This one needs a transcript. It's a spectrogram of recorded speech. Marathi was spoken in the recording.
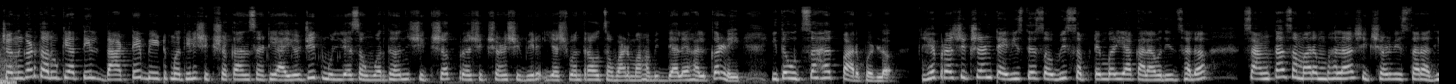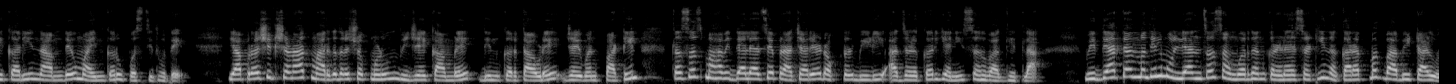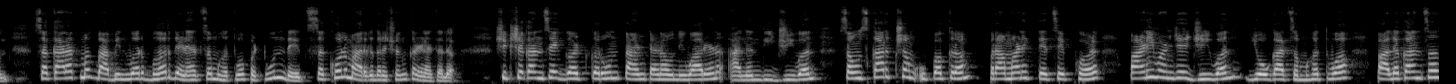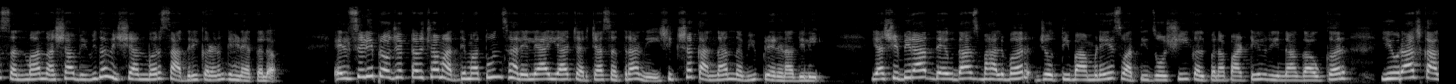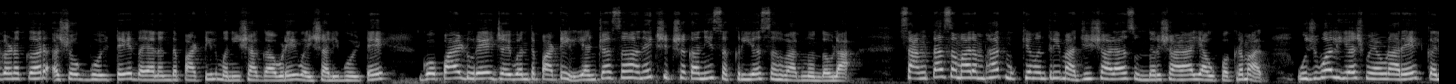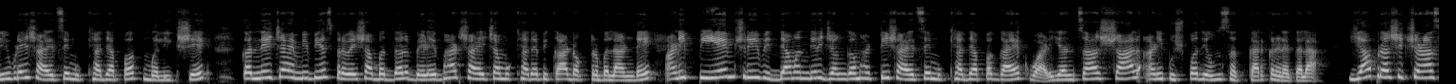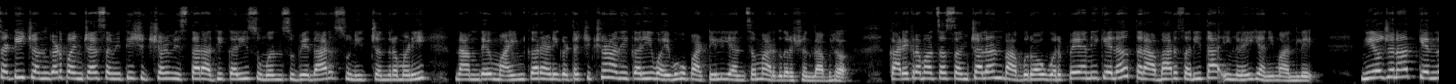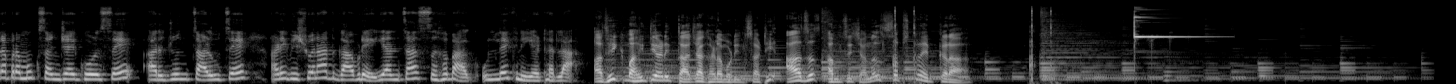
चंदगड तालुक्यातील दाटे बीटमधील शिक्षकांसाठी आयोजित मूल्य संवर्धन शिक्षक प्रशिक्षण शिबिर यशवंतराव चव्हाण महाविद्यालय हलकर्णी इथं उत्साहात पार पडलं. हे प्रशिक्षण तेवीस ते सव्वीस सप्टेंबर या कालावधीत झालं. सांगता समारंभाला शिक्षण विस्तार अधिकारी नामदेव माईनकर उपस्थित होते. या प्रशिक्षणात मार्गदर्शक म्हणून विजय कांबळे दिनकर तावडे जयवंत पाटील तसंच महाविद्यालयाचे प्राचार्य डॉक्टर बी डी आजळकर यांनी सहभाग घेतला. विद्यार्थ्यांमधील मूल्यांचं संवर्धन करण्यासाठी नकारात्मक बाबी टाळून सकारात्मक बाबींवर भर देण्याचं महत्त्व पटवून देत सखोल मार्गदर्शन करण्यात आलं. शिक्षकांचे गट करून ताणतणाव निवारण आनंदी जीवन संस्कारक्षम उपक्रम प्रामाणिकतेचे फळ पाणी म्हणजे जीवन योगाचं महत्त्व पालकांचा सन्मान अशा विविध विषयांवर सादरीकरण घेण्यात आलं. एलसीडी प्रोजेक्टरच्या माध्यमातून झालेल्या या चर्चासत्रांनी शिक्षकांना नवी प्रेरणा दिली. या शिबिरात देवदास भालभर ज्योती बामणे स्वाती जोशी कल्पना पाटील रीना गावकर युवराज कागणकर अशोक भोईटे दयानंद पाटील मनीषा गावडे वैशाली भोईटे गोपाळ डुरे जयवंत पाटील यांच्यासह अनेक शिक्षकांनी सक्रिय सहभाग नोंदवला. सांगता समारंभात मुख्यमंत्री माझी शाळा सुंदर शाळा या उपक्रमात उज्ज्वल यश मिळवणारे कलिवडे शाळेचे मुख्याध्यापक मलिक शेख कन्येच्या एमबीबीएस प्रवेशाबद्दल बेळेभाट शाळेच्या मुख्याध्यापिका डॉक्टर बलांडे आणि पीएम श्री विद्यामंदिर जंगमहट्टी शाळेचे मुख्याध्यापक गायकवाड यांचा शाल आणि पुष्प देऊन सत्कार करण्यात आला. या प्रशिक्षणासाठी चंदगड पंचायत समिती शिक्षण विस्तार अधिकारी सुमन सुभेदार सुनीत चंद्रमणी नामदेव माइंडकर आणि गटशिक्षण अधिकारी वैभव पाटील यांचं मार्गदर्शन लाभलं. कार्यक्रमाचं संचालन बाबूराव वरपे यांनी केलं तर आभार सरिता इंगळे यांनी मानले. नियोजनात केंद्रप्रमुख संजय घोळसे अर्जुन चाळूचे आणि विश्वनाथ गावडे यांचा सहभाग उल्लेखनीय ठरला. अधिक माहिती आणि ताज्या घडामोडींसाठी आजच आमचे चॅनल सबस्क्राईब करा.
